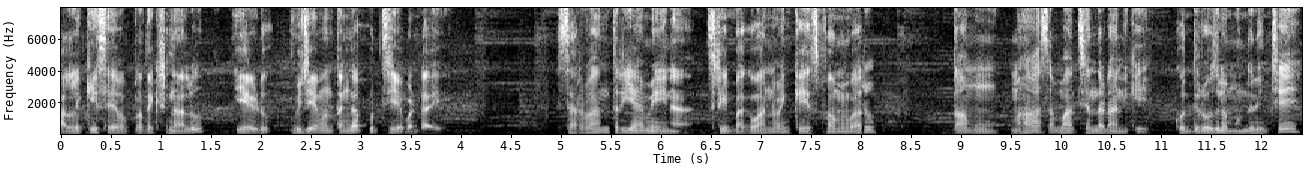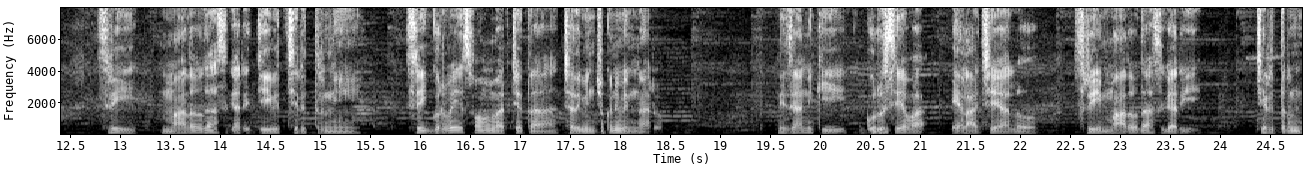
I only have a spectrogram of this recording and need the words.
పల్లకీ సేవ ప్రదక్షిణాలు ఏడు విజయవంతంగా పూర్తి చేయబడ్డాయి. సర్వాంతర్యామి అయిన శ్రీ భగవాన్ వెంకయ్య స్వామి వారు తాము మహాసమాధి చెందడానికి కొద్ది రోజుల ముందు నుంచే శ్రీ మాధవదాస్ గారి జీవిత చరిత్రని శ్రీ గురువయ్య స్వామి వారి చేత చదివించుకుని విన్నారు. నిజానికి గురుసేవ ఎలా చేయాలో శ్రీ మాధవదాస్ గారి చరిత్రను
